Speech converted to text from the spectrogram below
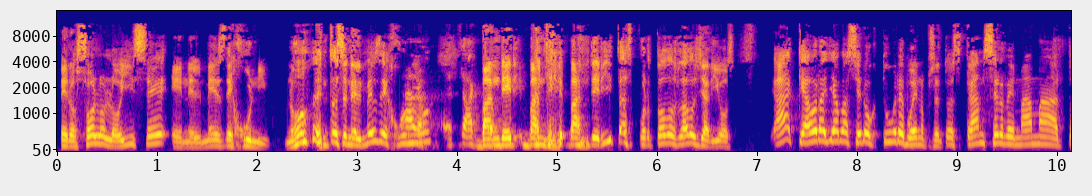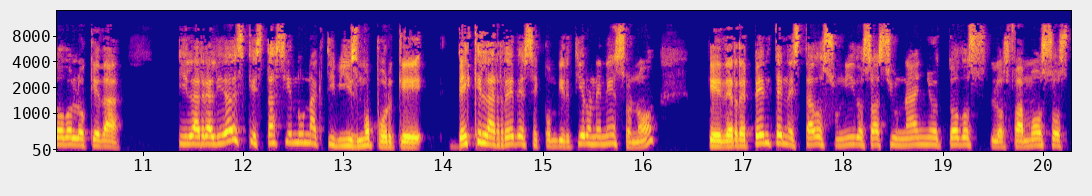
pero solo lo hice en el mes de junio, ¿no? Entonces en el mes de junio, banderitas por todos lados y adiós. Ah, que ahora ya va a ser octubre, bueno, pues entonces cáncer de mama a todo lo que da. Y la realidad es que está haciendo un activismo porque ve que las redes se convirtieron en eso, ¿no? Que de repente en Estados Unidos hace un año todos los famosos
